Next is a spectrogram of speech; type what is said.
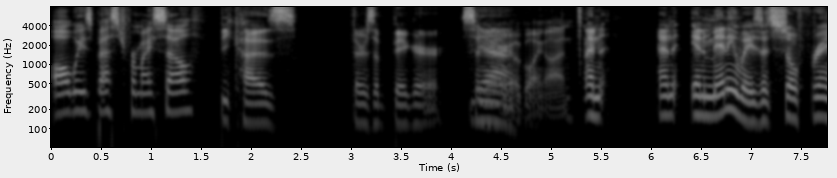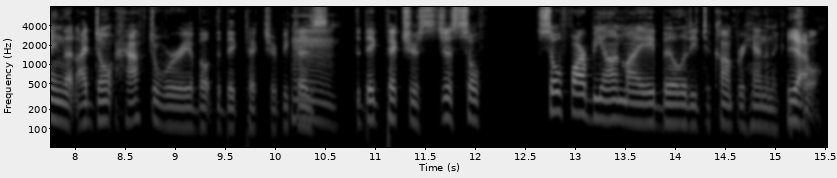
always best for myself because there's a bigger scenario going on. and and in many ways it's so freeing that i don't have to worry about the big picture because Hmm. the big picture is just so so far beyond my ability to comprehend and Yeah. control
